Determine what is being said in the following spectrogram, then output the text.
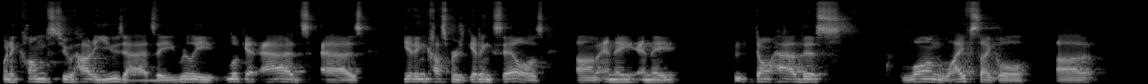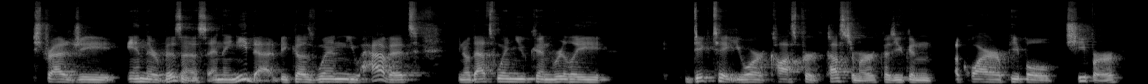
when it comes to how to use ads. They really look at ads as getting customers, getting sales, um, and they and they don't have this long life cycle uh, strategy in their business and they need that because when you have it you know that's when you can really dictate your cost per customer because you can acquire people cheaper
